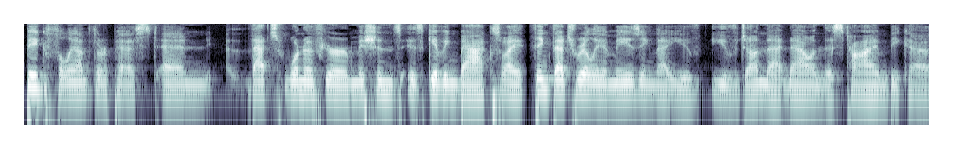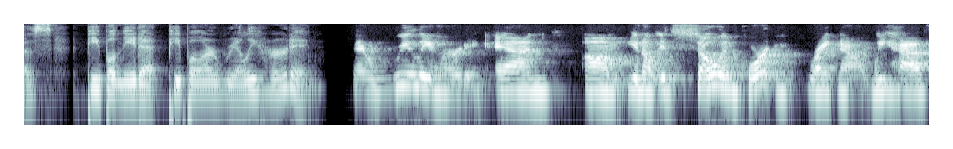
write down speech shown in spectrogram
big philanthropist and that's one of your missions is giving back. So I think that's really amazing that you've you've done that now in this time because people need it. People are really hurting. They're really hurting. And um, you know, it's so important right now. We have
